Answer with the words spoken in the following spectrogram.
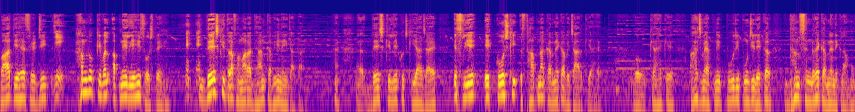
बात यह है सेठ जी। जी। हम लोग केवल अपने लिए ही सोचते हैं। देश की तरफ़ हमारा ध्यान कभी नहीं जाता। देश के लिए कुछ किया जाए इसलिए एक कोष की स्थापना करने का विचार किया है। वो क्या है कि आज मैं अपनी पूरी पूंजी लेकर धन संग्रह करने निकला हूँ।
